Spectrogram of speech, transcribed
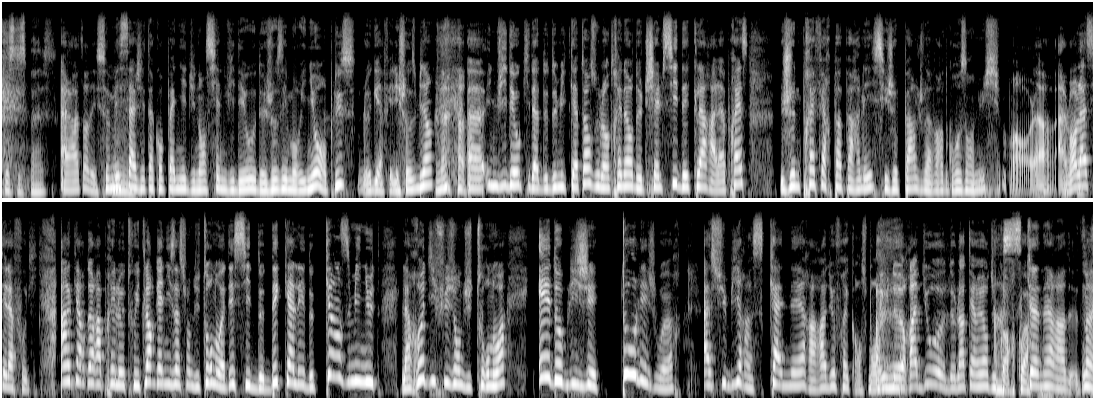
Qu'est-ce qui se passe Alors attendez, ce message est accompagné d'une ancienne vidéo de José Mourinho. En plus, le gars fait les choses bien. Euh, une vidéo qui date de 2014 où l'entraîneur de Chelsea déclare à la presse Je ne préfère pas parler. Si je parle, je vais avoir de gros ennuis. Voilà. Alors là, c'est la folie. Un quart d'heure après le tweet, l'organisation du tournoi décide de décaler de 15 minutes la rediffusion du tournoi et d'obliger tous les joueurs à subir un scanner à radiofréquence. Bon, une radio de l'intérieur du Un corps, quoi. scanner, à- Ouais.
